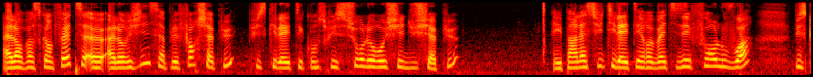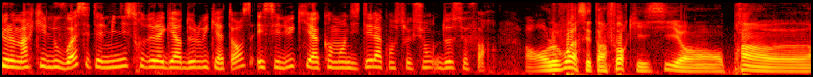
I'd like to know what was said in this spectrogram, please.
Alors, parce qu'en fait, euh, à l'origine, il s'appelait Fort Chaput, puisqu'il a été construit sur le rocher du Chaput. Et par la suite, il a été rebaptisé Fort Louvois, puisque le marquis de Louvois, c'était le ministre de la guerre de Louis XIV, et c'est lui qui a commandité la construction de ce fort. Alors on le voit, c'est un fort qui est ici emprunt euh,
